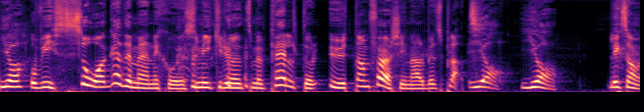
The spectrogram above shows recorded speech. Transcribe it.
Ja. Och vi sågade människor som gick runt med Peltor utanför sin arbetsplats. Ja. Ja. Liksom,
